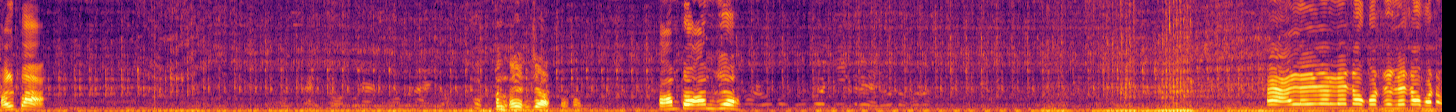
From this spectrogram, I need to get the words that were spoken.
અલ્પા જો આમ તો આમ જો. હા લેટો લેટો કોઠી લેટો ફટો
